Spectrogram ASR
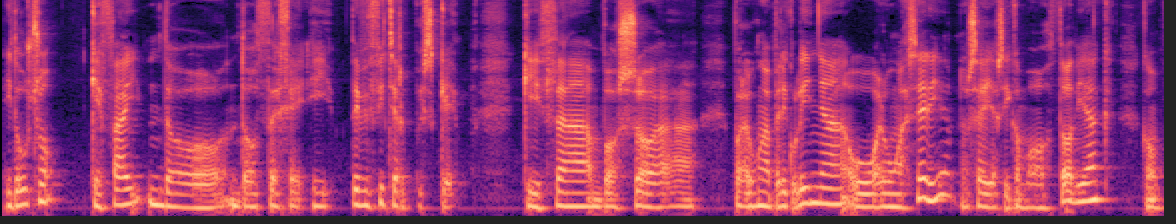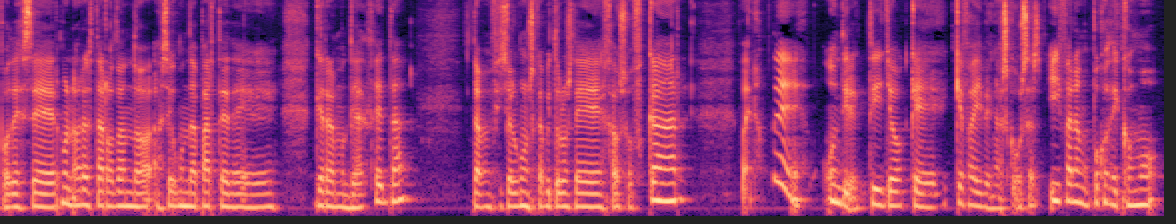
e do uso que fai do, do CGI. David Fincher, pois que quizá vos soa por algunha peliculiña ou algunha serie, non sei, así como Zodiac, como pode ser... Bueno, ahora está rodando a segunda parte de Guerra Mundial Z, tamén fixo algúns capítulos de House of Cards, Bueno, eh, un directillo que, que fai ben as cousas e falan un pouco de como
